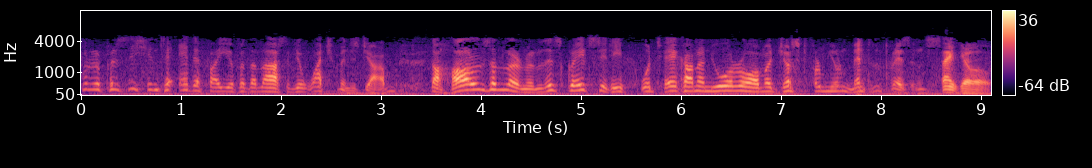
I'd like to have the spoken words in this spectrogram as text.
for a position to edify you for the loss of your watchman's job, the halls of learning of this great city would take on a new aroma just from your mental presence. Thank you.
